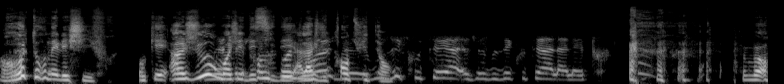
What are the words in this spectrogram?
Retournez les chiffres. OK? Un jour, moi j'ai décidé à l'âge de je vais 38 vous ans. écouter à- je vais vous écouter à la lettre. Bon,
